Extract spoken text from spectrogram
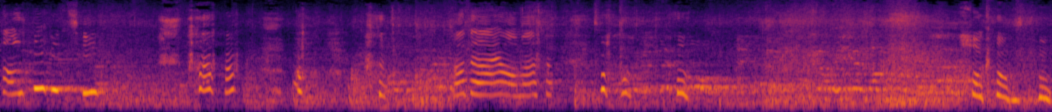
好力猎奇，哈哈，好德还好吗？好恐怖！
